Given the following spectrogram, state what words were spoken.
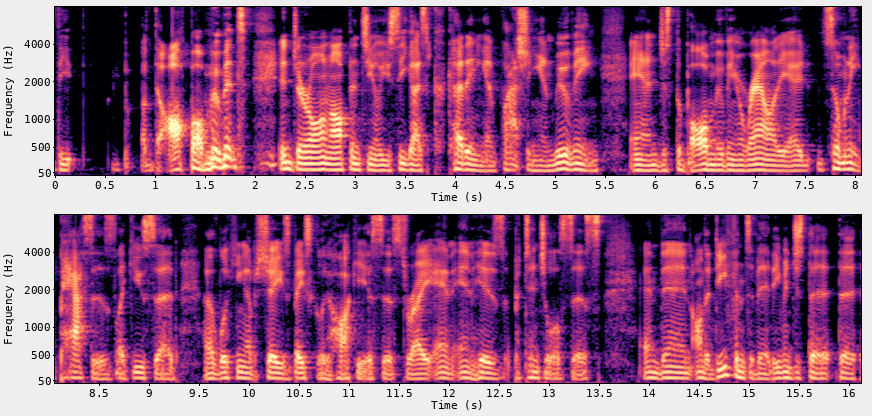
the the off-ball movement in general on offense. You know, you see guys cutting and flashing and moving, and just the ball moving around. You so many passes, like you said, uh, looking up Shai's basically hockey assists, right, and and his potential assists. And then on the defensive end, even just the the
